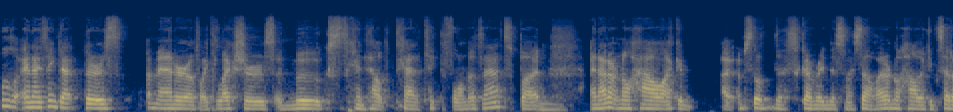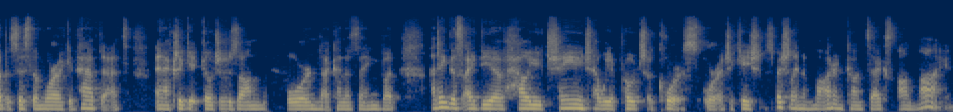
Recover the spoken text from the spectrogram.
Well, and I think that there's a matter of like lectures and MOOCs can help kind of take the form of that. But mm. and I don't know how I could I, am still discovering this myself. I don't know how I can set up a system where I can have that and actually get coaches on board and that kind of thing. But I think this idea of how you change how we approach a course or education, especially in a modern context online,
